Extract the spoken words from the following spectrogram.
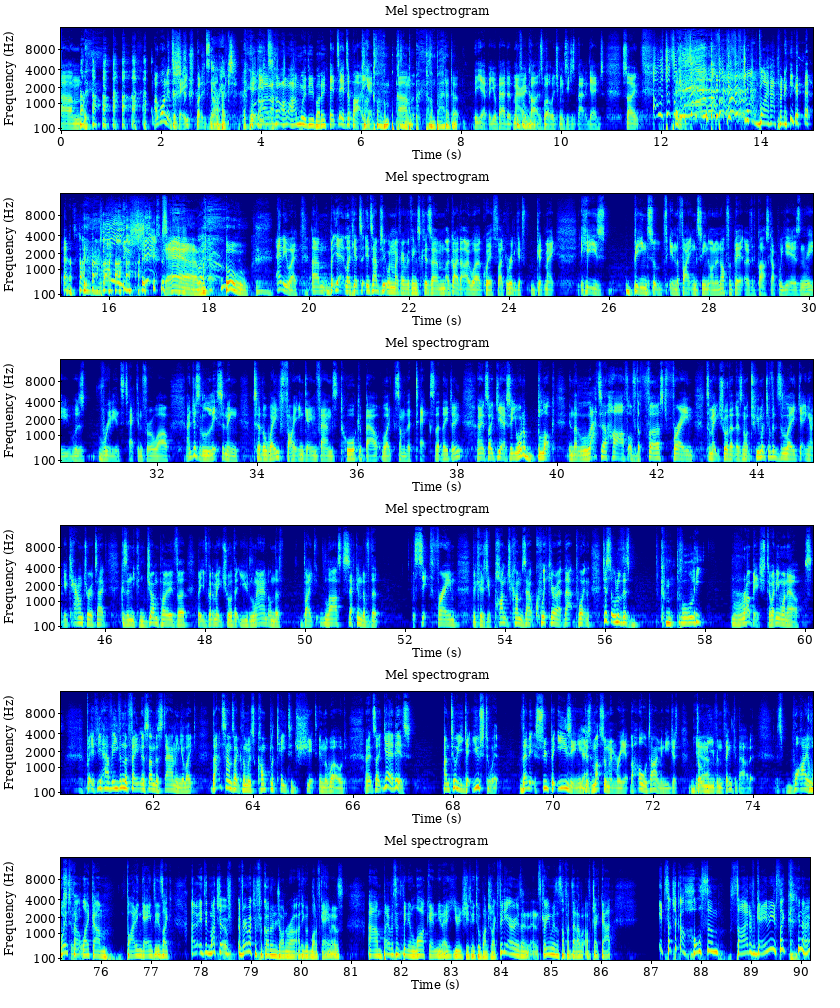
Um, I want it to be, but it's not. Correct. Look, it's, I, I, I'm with you, buddy. it's it's a party game. Because I'm, 'cause I'm- Um, 'cause I'm bad at it. yeah, but you're bad at Mario Kart as well, which means you're just bad at games. So I was just like, what the fuck is this drive by happening? Holy shit! Damn. Ooh. anyway, um, but yeah, like it's it's absolutely one of my favorite things because um, a guy that I work with, like a really good good mate, he's been sort of in the fighting scene on and off a bit over the past couple of years, and he was really into Tekken for a while, and just listening to the way fighting game fans talk about like some of the techs that they do, and it's like, yeah, so you want to block in the latter half of the first frame to make sure that there's not too much of a delay getting out your counter attack, because then you can jump over, but you've got to make sure that you land on the like last second of the sixth frame because your punch comes out quicker at that point. Just all of this complete rubbish to anyone else. But if you have even the faintest understanding, you're like, that sounds like the most complicated shit in the world. And it's like, yeah, it is. Until you get used to it. Then it's super easy and you Yeah. just muscle memory it the whole time and you just don't Yeah. even think about it. It's wild I've always felt me. like um fighting games is like uh, it's a much of a very much a forgotten genre. I think with a lot of gamers. Um, but ever since being in Lock and you know you introduced me to a bunch of like videos and, and streamers and stuff like that, I've, I've checked out. It's such like a wholesome side of gaming. It's like you know,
